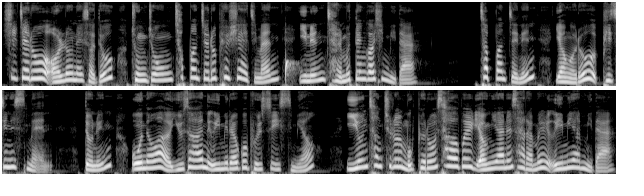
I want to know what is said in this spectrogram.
실제로 언론에서도 종종 첫 번째로 표시하지만 이는 잘못된 것입니다. 첫 번째는 영어로 비즈니스맨 또는 오너와 유사한 의미라고 볼 수 있으며 이윤 창출을 목표로 사업을 영위하는 사람을 의미합니다.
